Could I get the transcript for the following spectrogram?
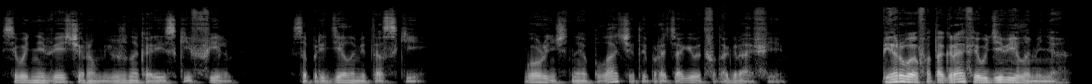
Сегодня вечером южнокорейский фильм «За пределами тоски». Горничная плачет и протягивает фотографии. Первая фотография удивила меня.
